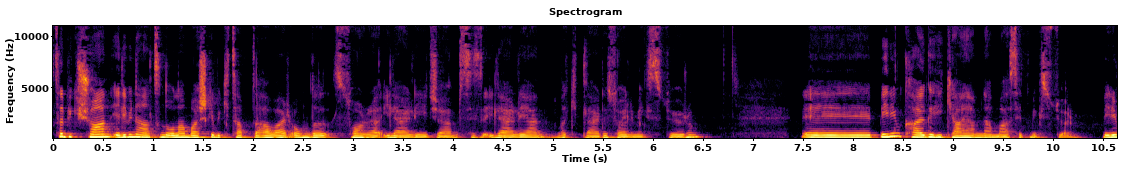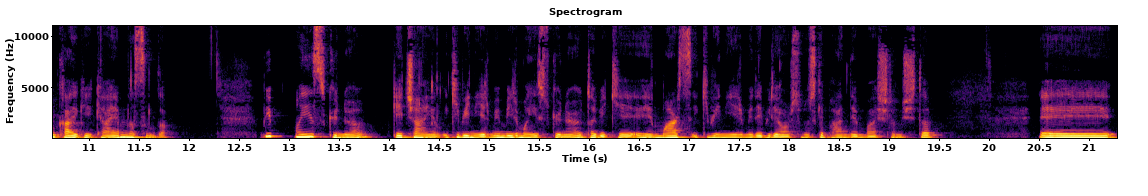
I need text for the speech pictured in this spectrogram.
Tabii ki şu an elimin altında olan başka bir kitap daha var. Onu da sonra ilerleyeceğim. Size ilerleyen vakitlerde söylemek istiyorum. Ee, benim kaygı hikayemden bahsetmek istiyorum. Benim kaygı hikayem nasıldı? Bir Mayıs günü geçen yıl 2020 1 Mayıs günü tabii ki e, Mart 2020'de biliyorsunuz ki pandemi başlamıştı. Ee,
